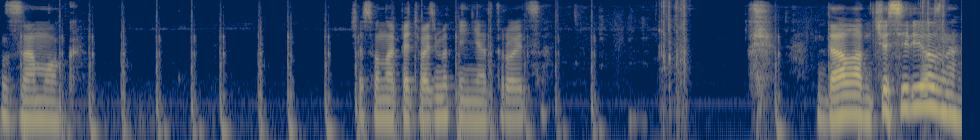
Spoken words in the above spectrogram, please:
замок. Сейчас он опять возьмет и не откроется. Да ладно, что серьезно?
